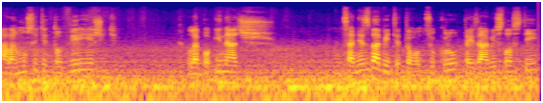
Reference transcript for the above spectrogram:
ale musíte to vyriešiť. Lebo ináč sa nezbavíte toho cukru, tej závislosti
